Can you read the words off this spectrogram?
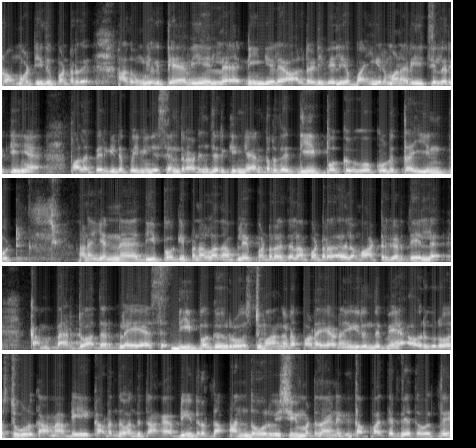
ப்ரொமோட் இது பண்ணுறது அது உங்களுக்கு தேவையே இல்லை. நீங்களே ஆல்ரெடி வெளியே பயங்கரமான ரீச்சில் இருக்கீங்க. பல பேர்கிட்ட போய் நீங்கள் சென்று அடைஞ்சிருக்கீங்கன்றது தீபக்கு கொடுத்த இன்புட் ஆனால் என்ன தீபக் இப்போ நல்லா தான் ப்ளே பண்ணுறாரு இதெல்லாம் பண்ணுறாரு அதில் மாற்று கருத்தே இல்லை. கம்பேர் டு அதர் பிளேயர்ஸ் தீபக்கு ரோஸ்ட் வாங்கின பட இடம் இருந்துமே அவருக்கு ரோஸ்ட் கொடுக்காம அப்படியே கடந்து வந்துட்டாங்க அப்படின்றது தான் அந்த ஒரு விஷயம் மட்டும் தான் எனக்கு தப்பாக தெரிஞ்சதை தவிர்த்து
